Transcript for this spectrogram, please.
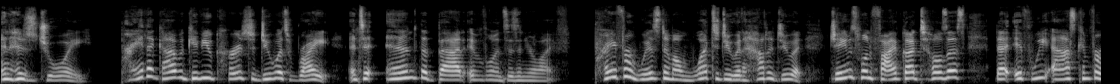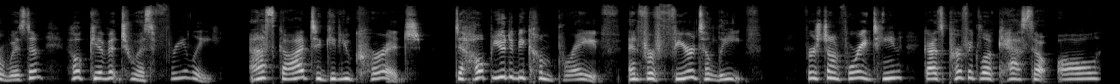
and His joy. Pray that God would give you courage to do what's right and to end the bad influences in your life. Pray for wisdom on what to do and how to do it. James 1 5, God tells us that if we ask Him for wisdom, He'll give it to us freely. Ask God to give you courage, to help you to become brave, and for fear to leave. 1 John 4:18, God's perfect love casts out all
